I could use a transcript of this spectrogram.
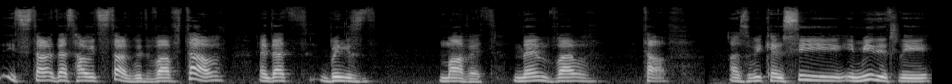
It start, that's how it starts with Vav Tav, and that brings Mavet. Mem Vav Tav. As we can see immediately,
